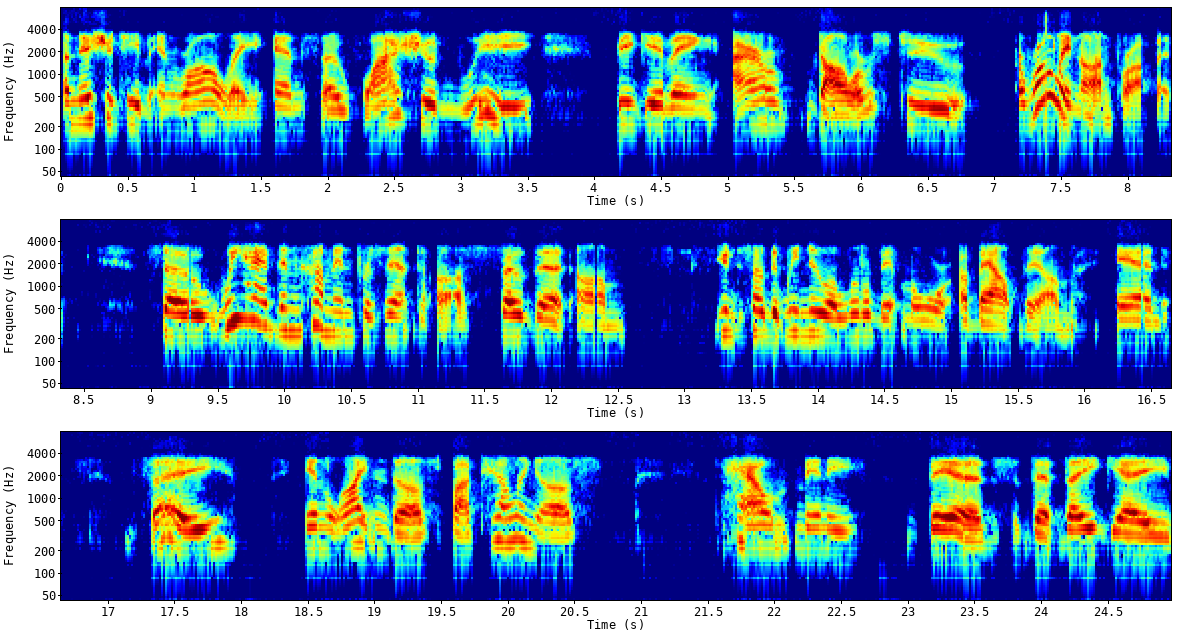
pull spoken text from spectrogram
initiative in Raleigh. And so why should we be giving our dollars to a Raleigh nonprofit? So we had them come and present to us so that um, you, so that we knew a little bit more about them, and they enlightened us by telling us how many beds that they gave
